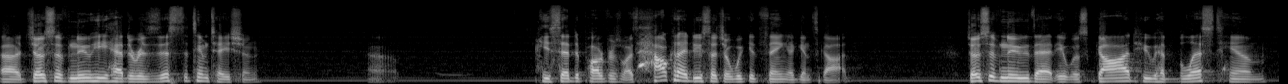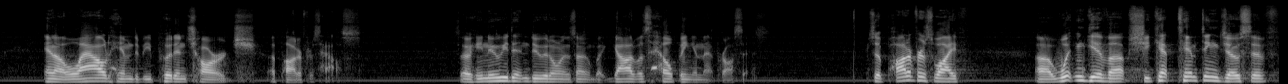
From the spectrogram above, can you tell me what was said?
uh, Joseph knew he had to resist the temptation. Uh, he said to Potiphar's wife, How could I do such a wicked thing against God? Joseph knew that it was God who had blessed him and allowed him to be put in charge of Potiphar's house. So he knew he didn't do it on his own, but God was helping in that process. So Potiphar's wife uh, wouldn't give up. She kept tempting Joseph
